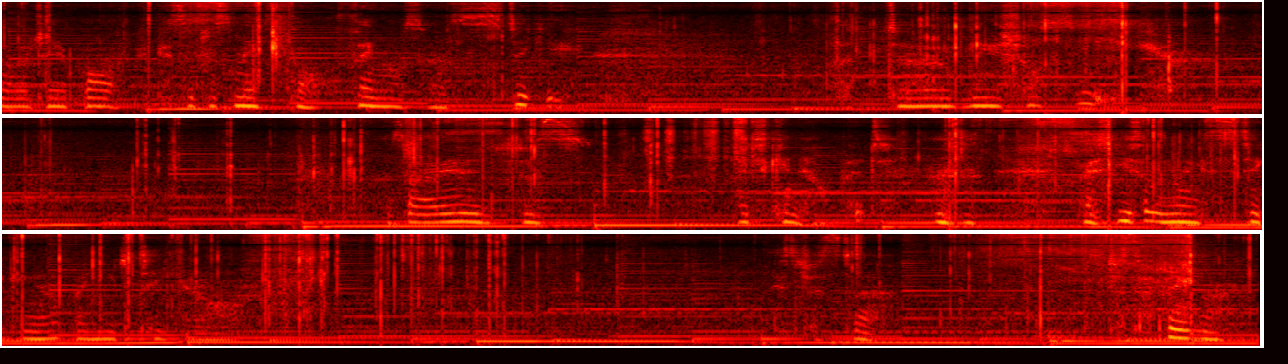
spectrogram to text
Sellotape off because it just makes the whole thing so sticky. But uh, we shall see. As I just, I just can't help it. if I see something like sticking up, I need to take it off. It's just a, it's just a thing.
